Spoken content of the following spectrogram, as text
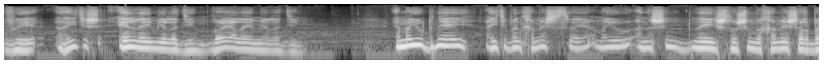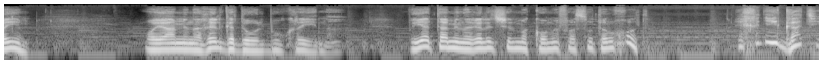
וראיתי שאין להם ילדים, לא היה להם ילדים. הם היו בני, הייתי בן 15, הם היו אנשים בני 35-40. הוא היה מנהל גדול באוקראינה, והיא הייתה מנהלת של מקום את הרוחות. איך אני הגעתי?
